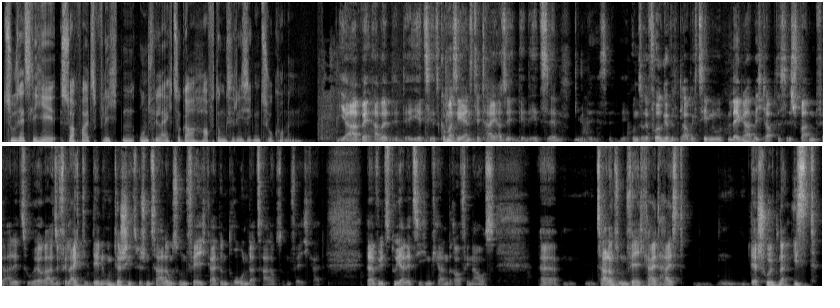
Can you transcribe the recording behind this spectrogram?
zusätzliche Sorgfaltspflichten und vielleicht sogar Haftungsrisiken zukommen. Ja, aber jetzt, jetzt kommen wir sehr ins Detail. Also jetzt, äh, unsere Folge wird, glaube ich, zehn Minuten länger, aber ich glaube, das ist spannend für alle Zuhörer. Also vielleicht den Unterschied zwischen Zahlungsunfähigkeit und drohender Zahlungsunfähigkeit. Da willst du ja letztlich im Kern drauf hinaus. Äh, Zahlungsunfähigkeit heißt, der Schuldner ist,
